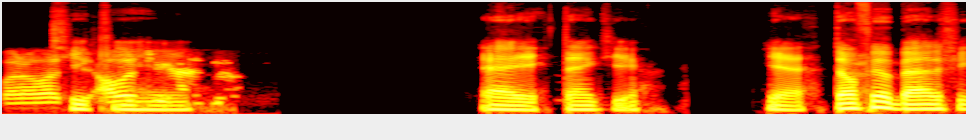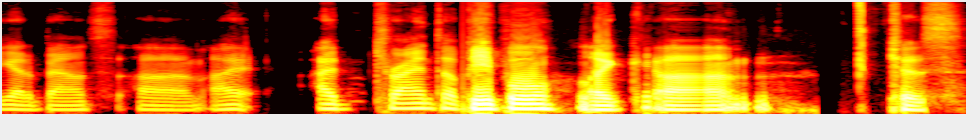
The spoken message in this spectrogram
but I'll let you I'll let you guys know. Hey, thank you. Yeah, don't feel bad if you gotta bounce. Um, I I try and tell people like um, cause,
